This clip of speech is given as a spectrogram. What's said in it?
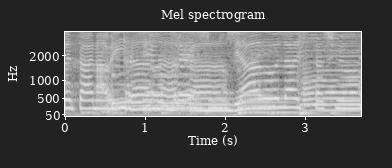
ventana había ya cambiado la estación.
